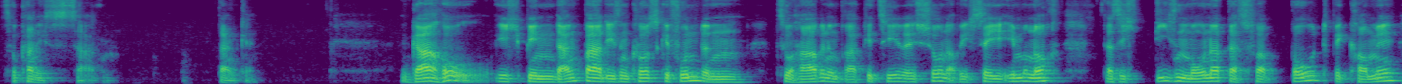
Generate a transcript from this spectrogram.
so kann ich es sagen. Danke. Gaho, ich bin dankbar, diesen Kurs gefunden zu haben und praktiziere es schon, aber ich sehe immer noch, dass ich diesen Monat das Verbot bekomme,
